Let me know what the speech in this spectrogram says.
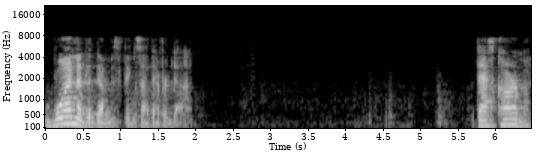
One of the dumbest things I've ever done. That's karma.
